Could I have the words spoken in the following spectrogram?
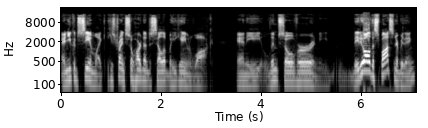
and you could see him like he's trying so hard not to sell it, but he can't even walk and he limps over and he they do all the spots and everything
